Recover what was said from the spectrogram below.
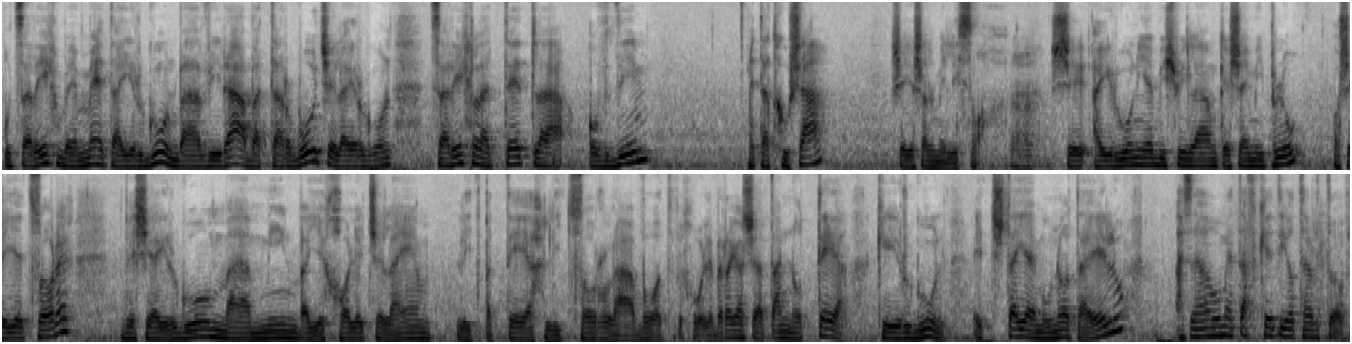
הוא צריך באמת, הארגון, באווירה, בתרבות של הארגון, צריך לתת לעובדים את התחושה שיש על מי לסמוך. Uh-huh. שהארגון יהיה בשבילם כשהם יפלו, או שיהיה צורך, ושהארגון מאמין ביכולת שלהם להתפתח, ליצור, לעבוד וכולי. ברגע שאתה נוטע כארגון את שתי האמונות האלו, אז הוא מתפקד יותר טוב.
